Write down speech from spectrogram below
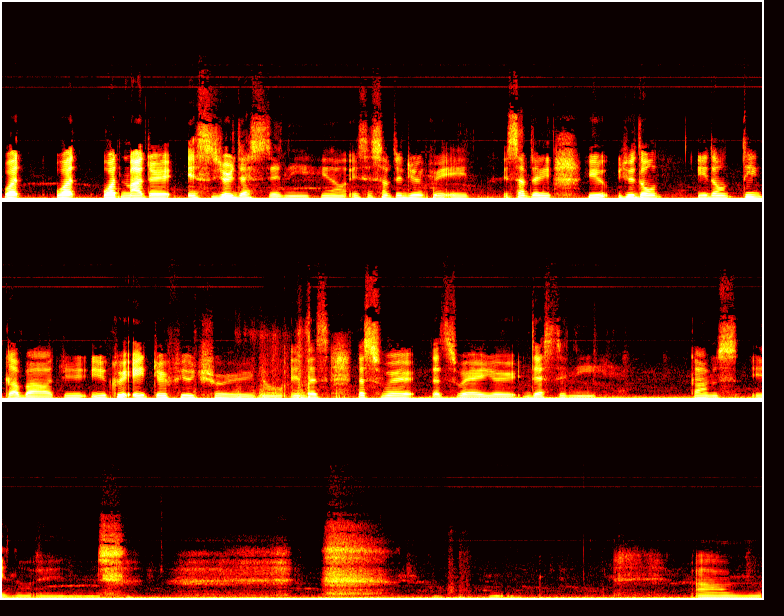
What what what matter is your destiny you know? It's something you create? It's something you you don't you don't think about. You you create your future you know? And that's that's where that's where your destiny comes you know? And um,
